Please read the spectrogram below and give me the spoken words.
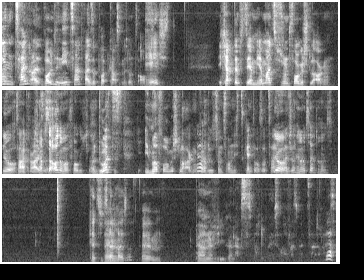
einen Zeitreise, wollte nie einen Zeitreise-Podcast mit uns aufnehmen. Echt? Ich habe das ja mehrmals schon vorgeschlagen. Ja. Zeitreise. Ich hab's ja auch nochmal vorgeschlagen. Und du hast es immer vorgeschlagen, Ja. weil du sonst auch nichts kennst außer ja, ich Zeitreise. kenne nur Zeitreise. Kennst du Ähm, Zeitreise? Ähm, Perle die Galaxis macht übrigens auch was mit Zeitreise. Ja.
